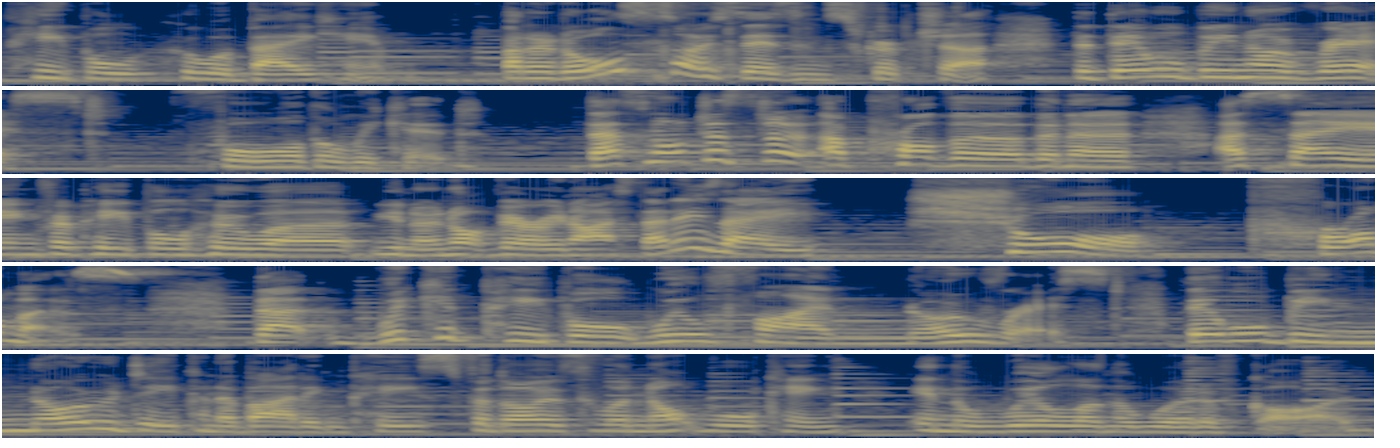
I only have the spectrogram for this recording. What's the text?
people who obey Him. But it also says in Scripture that there will be no rest for the wicked. That's not just a, a proverb and a, a saying for people who are, you know, not very nice. That is a sure promise that wicked people will find no rest. There will be no deep and abiding peace for those who are not walking in the will and the word of God.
